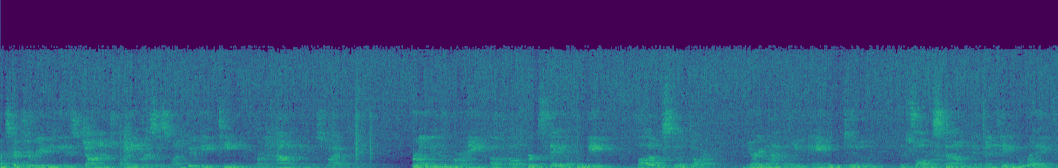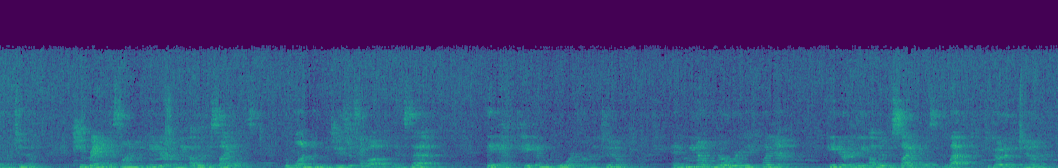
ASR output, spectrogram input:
Our scripture reading is John 20, verses 1 through 18 from the Common English Bible. Early in the morning of the first day of the week, while it was still dark, Mary Magdalene came to the tomb and saw the stone had been taken away from the tomb. She ran to Simon Peter and the other disciples, the one whom Jesus loved, and said, They have taken the Lord from the tomb, and we don't know where they put him. Peter and the other disciples left to go to the tomb.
